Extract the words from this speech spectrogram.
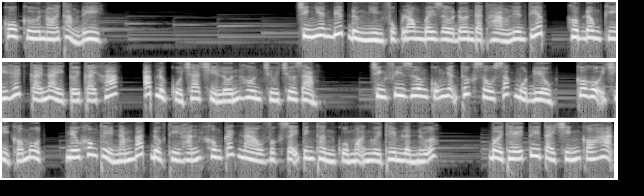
Cô cứ nói thẳng đi Trình nhiên biết đừng nhìn Phục Long bây giờ đơn đặt hàng liên tiếp, hợp đồng ký hết cái này tới cái khác, áp lực của cha chỉ lớn hơn chứ chưa giảm. Trình Phi Dương cũng nhận thức sâu sắc một điều, cơ hội chỉ có một, nếu không thể nắm bắt được thì hắn không cách nào vực dậy tinh thần của mọi người thêm lần nữa. Bởi thế tuy tài chính có hạn,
